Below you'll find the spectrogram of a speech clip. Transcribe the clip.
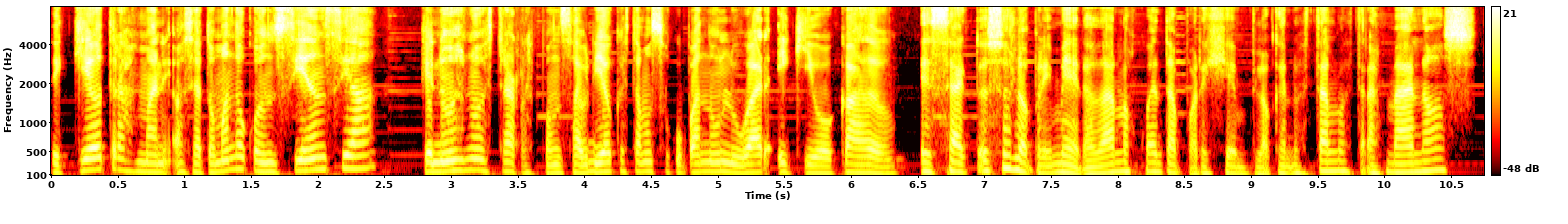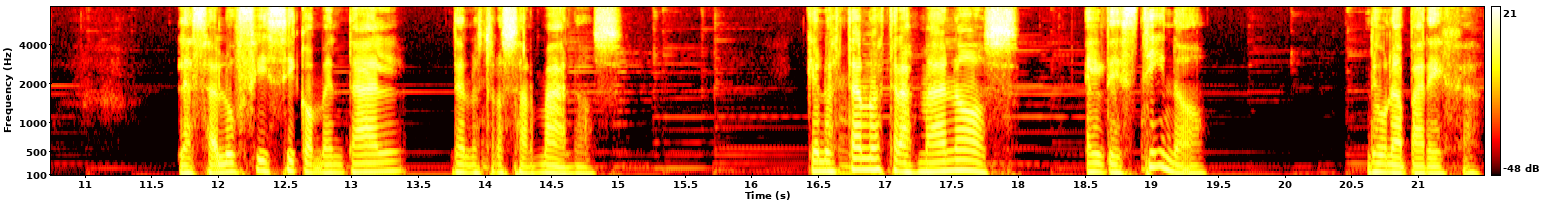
de qué otras maneras, o sea, tomando conciencia que no es nuestra responsabilidad o que estamos ocupando un lugar equivocado. Exacto, eso es lo primero, darnos cuenta, por ejemplo, que no está en nuestras manos la salud físico-mental de nuestros hermanos, que no está en nuestras manos el destino de una pareja,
